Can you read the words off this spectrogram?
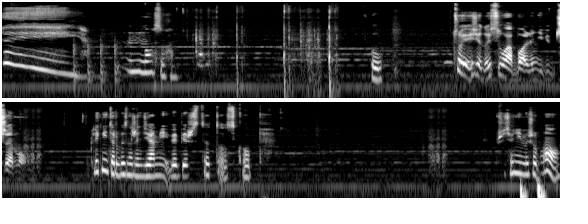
Hej. No, słucham. U. Czuję się dość słabo, ale nie wiem czemu. Kliknij torby z narzędziami i wybierz stetoskop. Przyciągnij myszą. O!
